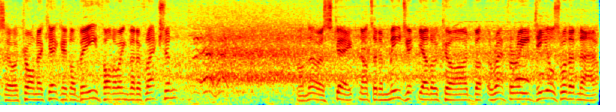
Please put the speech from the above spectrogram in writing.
So a corner kick it'll be following the deflection. Well, no escape, not an immediate yellow card, but the referee deals with it now.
